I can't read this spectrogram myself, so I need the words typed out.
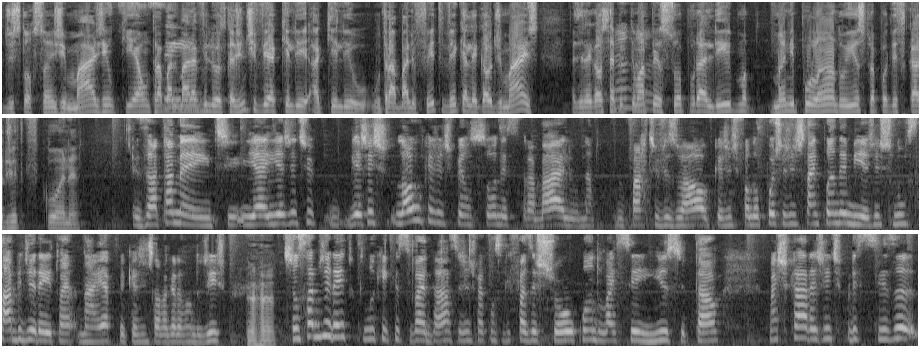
distorções de imagem, o que é um trabalho Sim. maravilhoso. Que a gente vê aquele, aquele o, o trabalho feito, vê que é legal demais, mas é legal saber que tem uma pessoa por ali ma- manipulando isso para poder ficar do jeito que ficou, né? Exatamente. E aí a gente, e a gente, logo que a gente pensou nesse trabalho, na, na parte visual, porque a gente falou, poxa, a gente está em pandemia, a gente não sabe direito, eh, na época que a gente estava gravando o disco, Aham. a gente não sabe direito no que, que isso vai dar, se a gente vai conseguir fazer show, quando vai ser isso e tal. Mas, cara, a gente precisa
